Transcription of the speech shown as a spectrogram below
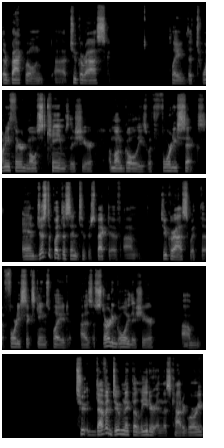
their backbone, uh, Tuukka Rask, played the 23rd most games this year among goalies with 46. And just to put this into perspective, um, Tuukka Rask with the 46 games played as a starting goalie this year, um, to Devan Dubnyk, the leader in this category,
